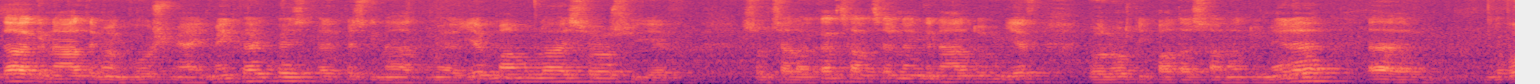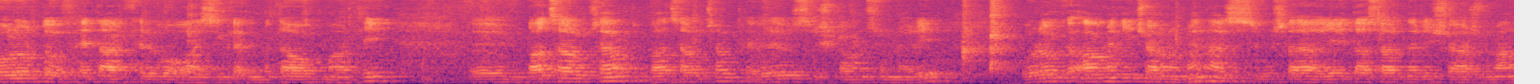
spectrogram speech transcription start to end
Դա գնահատում են ոչ միայն մենք այդպես, այդպես գնահատում է եւ մամուլը այսօր, եւ սոցիալական ցանցերն են գնահատում եւ ոլորտի պատասխանատուները ոլորտով հետաքրքրվող, այսինքն մտահոգ մարդիկ բացառությամբ, բացառությամբ թերևս իշխանությունների, որոնք ամեն ինչ անում են այս երիտասարդների շարժման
